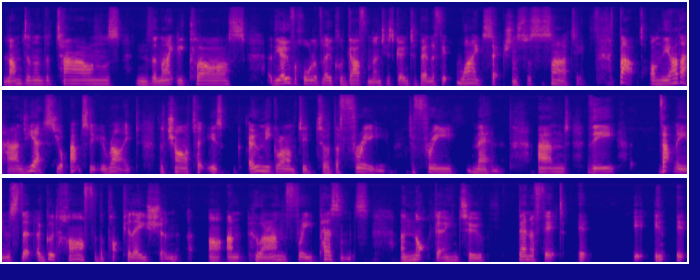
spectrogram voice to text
London and the towns, the knightly class. The overhaul of local government is going to benefit wide sections of society. But on the other hand, yes, you're absolutely right. The Charter is only granted to the free, to free men. And the that means that a good half of the population uh, are un, who are unfree peasants are not going to benefit it, it, it,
